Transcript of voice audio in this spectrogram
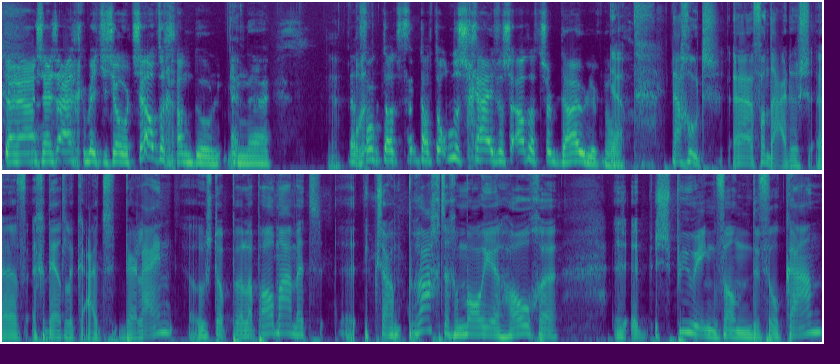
Daarna zijn ze eigenlijk een beetje zo hetzelfde gaan doen. En dat, vond dat, dat de onderscheid was altijd zo duidelijk nog. Ja. Nou goed, eh, vandaar dus eh, gedeeltelijk uit Berlijn. Hoe is het op eh, La Palma? Met, ik zag een prachtige, mooie, hoge spuwing van de vulkaan.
